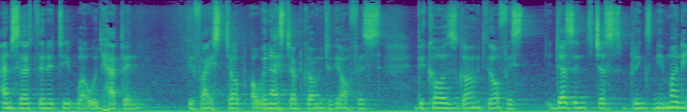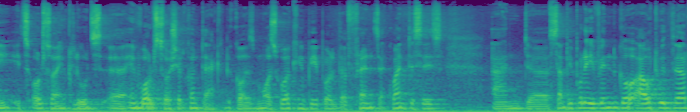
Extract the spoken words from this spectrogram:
uncertainty, what would happen if I stop or when I stop going to the office, because going to the office doesn't just brings me money it also includes uh, involves social contact because most working people their friends acquaintances and uh, some people even go out with their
